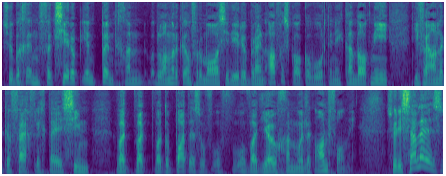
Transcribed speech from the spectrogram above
so begin fikseer op een punt gaan belangrike inligting deur jou brein afgeskakel word en jy kan dalk nie die vyandelike vegvliegtye sien wat wat wat op pad is of of of wat jou gaan moontlik aanval nie. So dieselfde is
